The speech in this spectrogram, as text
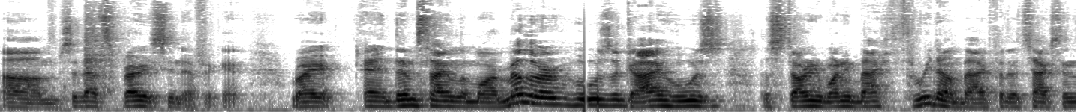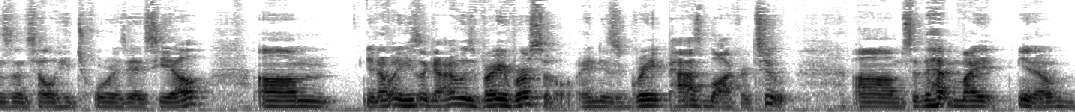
Um, so that's very significant, right? And them signing Lamar Miller, who's a guy who was the starting running back, three down back for the Texans until he tore his ACL. Um, you know, he's a guy who's very versatile and he's a great pass blocker too. Um, so that might, you know,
